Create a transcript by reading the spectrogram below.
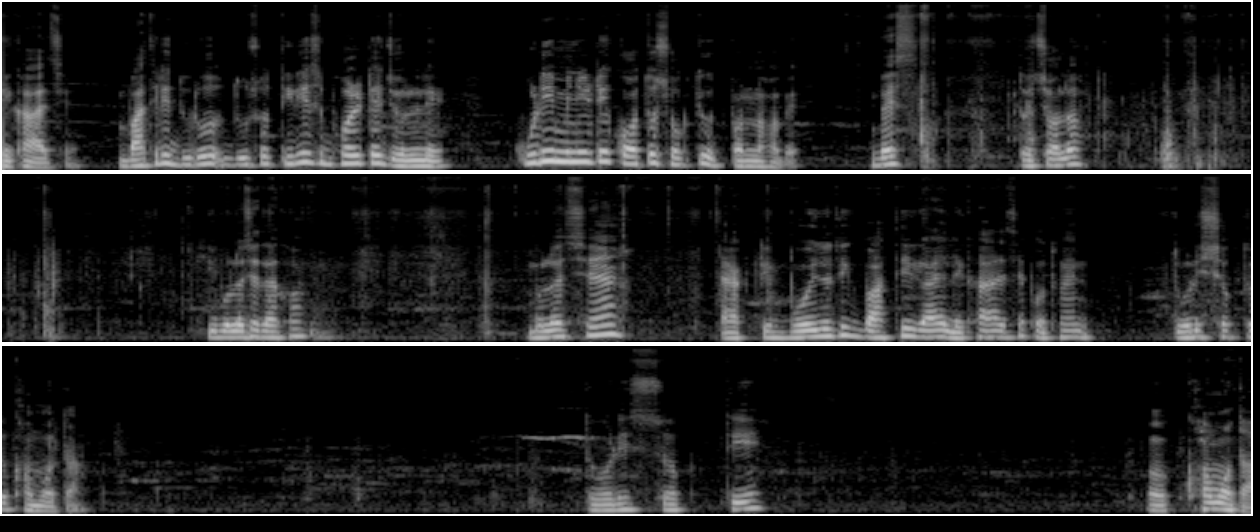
লেখা আছে। বাতিটি দুটো, দুশো তিরিশ ভোল্টে জ্বললে কুড়ি মিনিটে কত শক্তি উৎপন্ন হবে? বেশ, তো চলো কি বলেছে দেখো? বলেছে, একটি বৈদ্যুতিক বাতির গায়ে লেখা আছে প্রথমে তড়িৎ শক্তি ক্ষমতা। তড়িৎ শক্তি ও ক্ষমতা,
